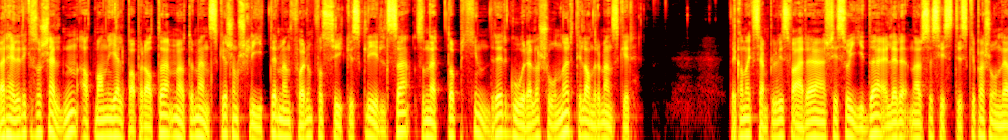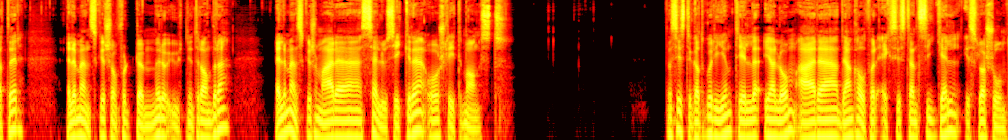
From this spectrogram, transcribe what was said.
Det er heller ikke så sjelden at man i hjelpeapparatet møter mennesker som sliter med en form for psykisk lidelse som nettopp hindrer gode relasjoner til andre mennesker. Det kan eksempelvis være schizoide eller narsissistiske personligheter, eller mennesker som fordømmer og utnytter andre, eller mennesker som er eh, selvusikre og sliter med angst. Den siste kategorien til Yalom er eh, det han kaller for eksistensiell isolasjon.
